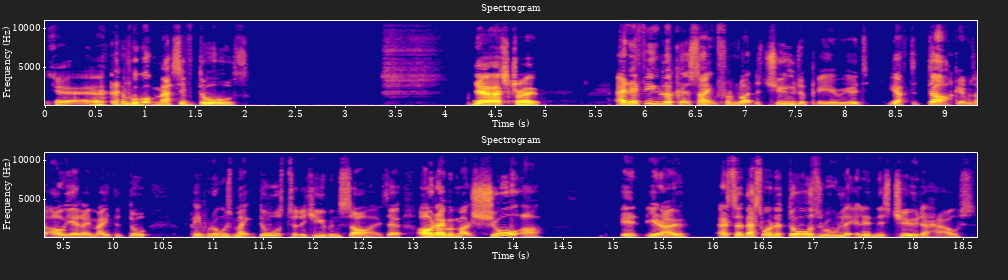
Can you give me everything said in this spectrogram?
Yeah. and they've all got massive doors. Yeah, that's true. And if you look at something from like the Tudor period, you have to duck. Everyone's like, oh yeah, they made the door. People always make doors to the human size. They- oh, they were much shorter. It, you know, and so that's why the doors are all little in this Tudor house.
